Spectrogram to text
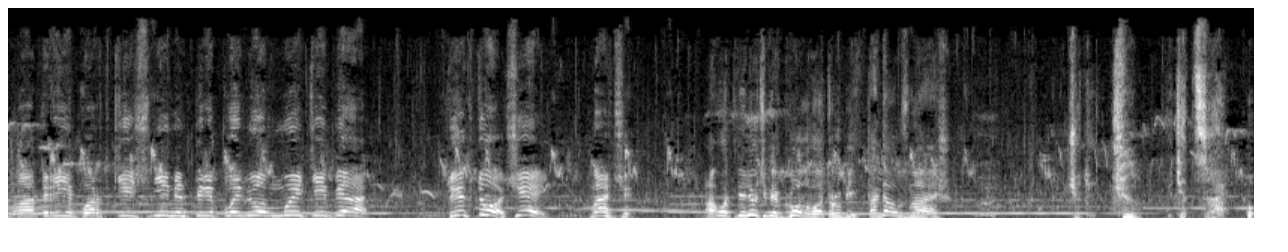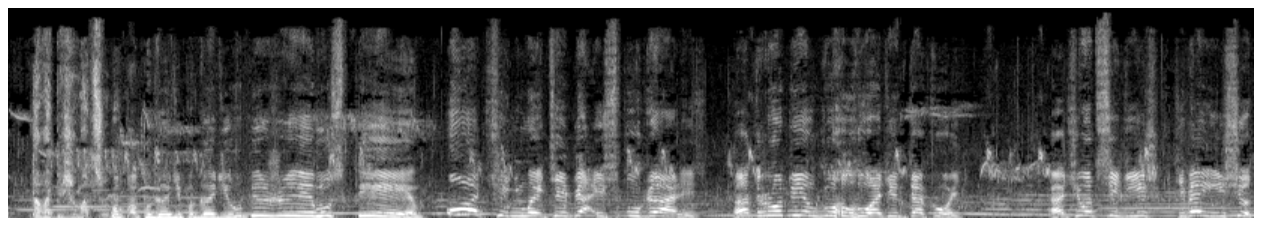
Смотри, портки снимем, переплывем мы тебя. Ты кто, чей? Мальчик? А вот велю тебе голову отрубить, тогда узнаешь. Че ты? Че? Где царь? Давай бежим отсюда. Погоди, погоди, убежим, успеем. Очень мы тебя испугались. Отрубил голову один такой. А чего ты сидишь? Тебя ищут.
